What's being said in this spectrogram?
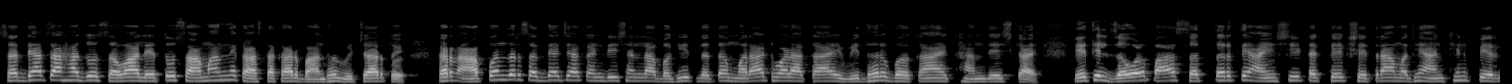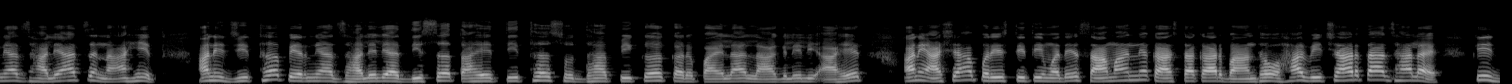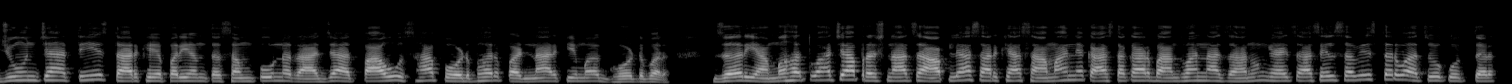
सध्याचा हा जो सवाल आहे तो सामान्य कास्तकार बांधव विचारतोय. कारण आपण जर सध्याच्या कंडिशनला बघितलं तर मराठवाडा काय विदर्भ काय खानदेश काय? येथील जवळपास सत्तर ते ऐंशी टक्के क्षेत्रामध्ये आणखीन पेरण्या झाल्याच नाहीत. आणि जिथं पेरण्या झालेल्या दिसत आहेत तिथं सुद्धा पिकं करपायला लागलेली आहेत. आणि अशा परिस्थितीमध्ये सामान्य कास्तकार बांधव हा विचारता झालाय की जूनच्या तीस तारखेपर्यंत संपूर्ण राज्यात पाऊस हा पोटभर पडणार की मग घोटभर? जर या महत्त्वाच्या प्रश्नाचा आपल्यासारख्या सामान्य कास्तकार बांधवांना जाणून घ्यायचं असेल सविस्तर व अचूक उत्तर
